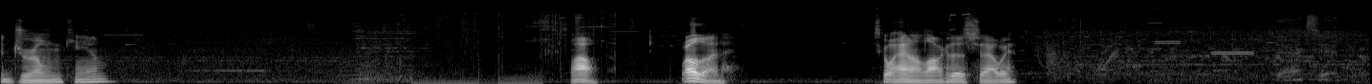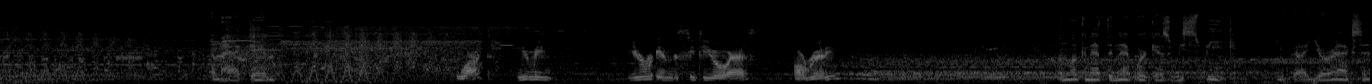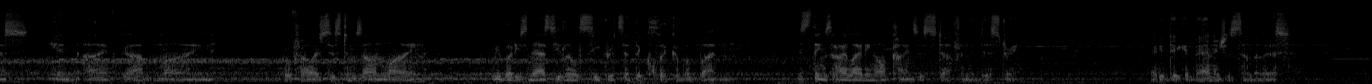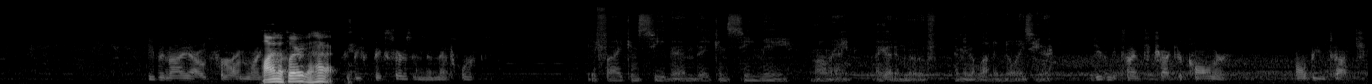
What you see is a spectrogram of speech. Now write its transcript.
A drone cam? Wow. Well done. Let's go ahead and unlock this, shall we? That's it. I'm hacked in. What? You mean you're in the CTOS already? I'm looking at the network as we speak. You got your access, and I've got mine. Profiler system's online. Everybody's nasty little secrets at the click of a button. This thing's highlighting all kinds of stuff in the district. I could take advantage of some of this. Keep an eye out for unlikely Find a player to hack. Maybe fixers in the network. If I can see them, they can see me. All right, I gotta move. I mean, a lot of noise here. Give me time to track your caller. I'll be in touch.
